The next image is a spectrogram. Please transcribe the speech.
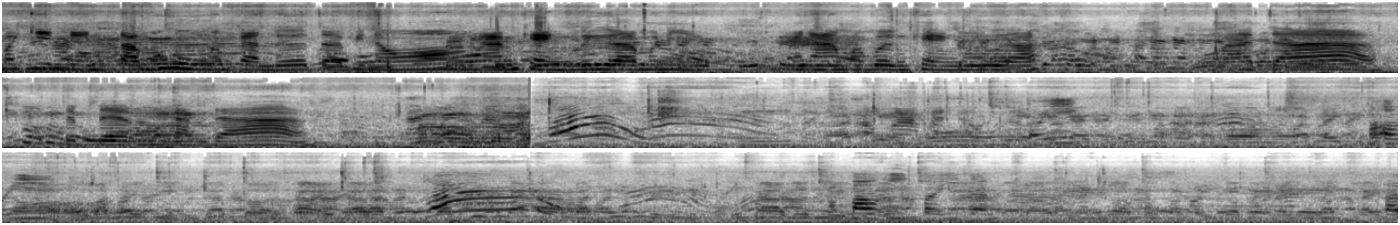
มากินยังตำมะฮุงน้ำกันเด้อจ้าพี่น้องงานแข่งเรือมื้อนี้แม่นางมาเบิ่งแข่งเรือ มาจ้าเต็มๆน้ำกันจ้าเอาอีกว้าวเป่าอีกเป่าอีกกันเป่า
